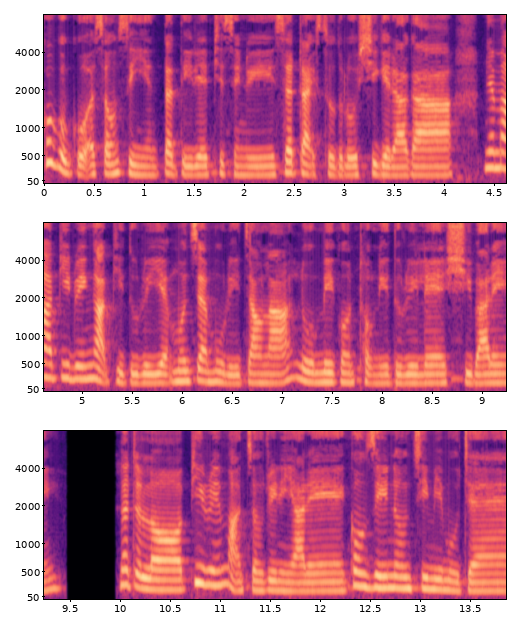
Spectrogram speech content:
ကိုကိုကိုအဆုံးစီရင်တက်သေးတဲ့ဖြစ်စဉ်တွေဇက်တိုက်ဆိုသလိုရှိခဲ့တာကမြန်မာပြည်တွင်းကပြည်သူတွေရဲ့မွန်းကျက်မှုတွေကြောင့်လားလို့မေကွန်းထုတ်နေသူတွေလည်းရှိပါတယ်။ လက်တလောပြည်ရင်းမှာကြုံတွေ့နေရတဲ့ကုန်စည်နှုန်းကြီးမြင့်မှုတန်း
